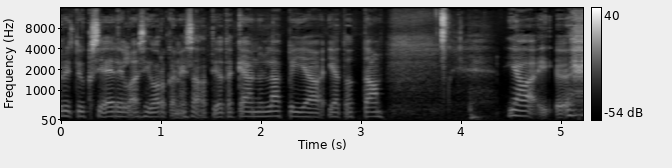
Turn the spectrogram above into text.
yrityksiä, erilaisia organisaatioita käynyt läpi ja, ja tota, ja äh,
